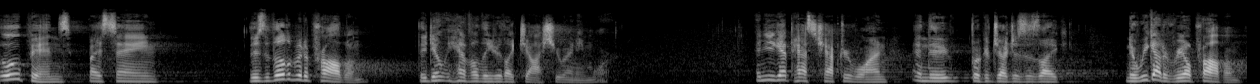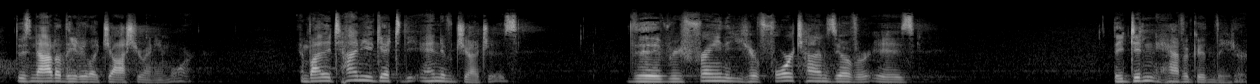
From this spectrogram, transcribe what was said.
opens by saying, there's a little bit of problem. They don't have a leader like Joshua anymore. And you get past chapter one, and the book of Judges is like, no, we got a real problem. There's not a leader like Joshua anymore. And by the time you get to the end of Judges, the refrain that you hear four times over is, they didn't have a good leader.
